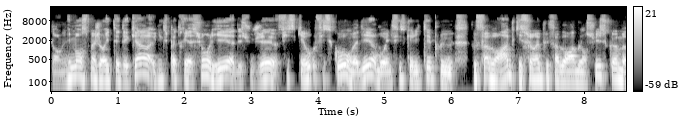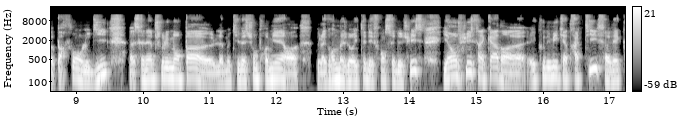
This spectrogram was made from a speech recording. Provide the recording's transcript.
dans l'immense majorité des cas, une expatriation liée à des sujets euh, fiscaux, fiscaux on va dire, ou à une fiscalité plus, favorable, qui serait plus favorable en Suisse, comme parfois on le dit. Ça n'est absolument pas la motivation première de la grande majorité des Français de Suisse. Il y a en Suisse un cadre économique attractif avec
